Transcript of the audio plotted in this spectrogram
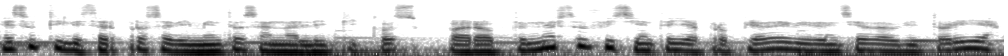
es utilizar procedimientos analíticos para obtener suficiente y apropiada evidencia de auditoría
